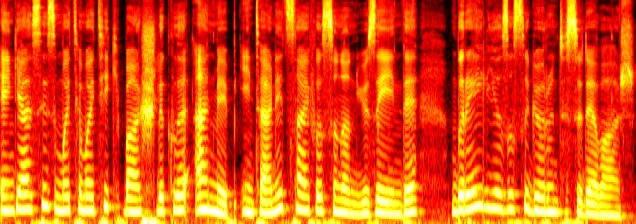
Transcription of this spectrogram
Engelsiz Matematik başlıklı Enmap internet sayfasının yüzeyinde Braille yazısı görüntüsü de var.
